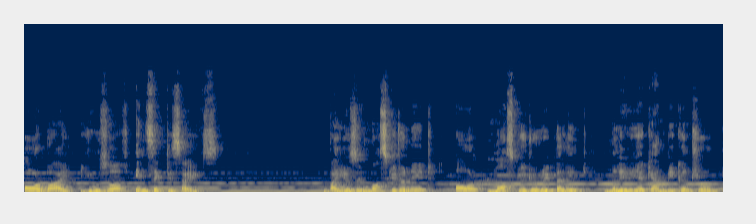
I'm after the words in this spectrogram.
or by use of insecticides. By using mosquito net or mosquito repellent, malaria can be controlled.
